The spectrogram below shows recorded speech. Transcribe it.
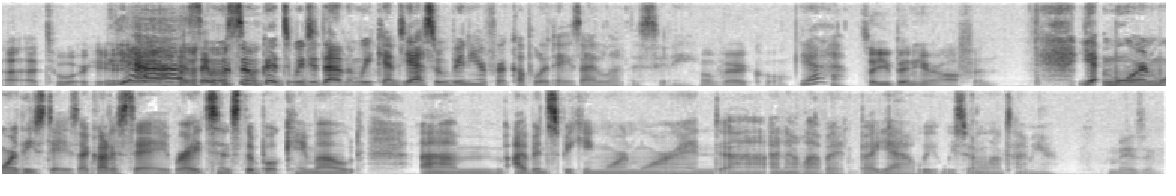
a, a tour here. Yes, it was so good. We did that on the weekend. Yeah, so we've been here for a couple of days. I love the city. Oh, very cool. Yeah. So you've been here often. Yeah, more and more these days, I got to say, right? Since the book came out, um, I've been speaking more and more, and uh, and I love it. But yeah, we, we spend a lot of time here. Amazing.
